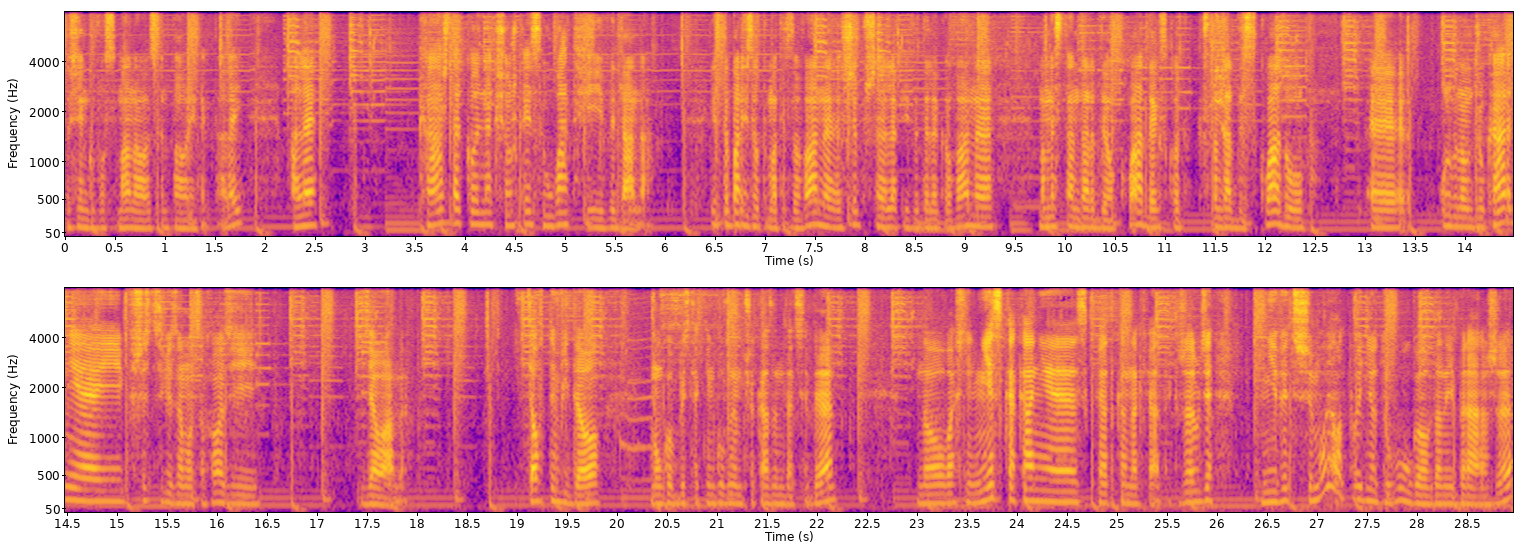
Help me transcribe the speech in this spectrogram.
zasięgów Osmana, OSM Power i tak dalej, ale każda kolejna książka jest łatwiej wydana. Jest to bardziej zautomatyzowane, szybsze, lepiej wydelegowane. Mamy standardy okładek, skład, standardy składu, e, ulubioną drukarnię i wszyscy wiedzą o co chodzi. Działamy. I co w tym wideo mogło być takim głównym przekazem dla Ciebie? No właśnie nie skakanie z kwiatka na kwiatek, że ludzie nie wytrzymują odpowiednio długo w danej branży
